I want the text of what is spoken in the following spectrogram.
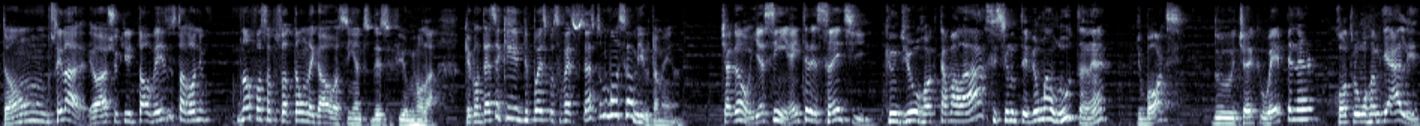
Então, sei lá, eu acho que talvez o Stallone não fosse uma pessoa tão legal assim antes desse filme rolar. O que acontece é que depois que você faz sucesso, todo mundo é seu amigo também, né? Tiagão, e assim, é interessante que um dia o Rock tava lá assistindo TV uma luta, né? De boxe do Chuck Wepner contra o Muhammad Ali.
